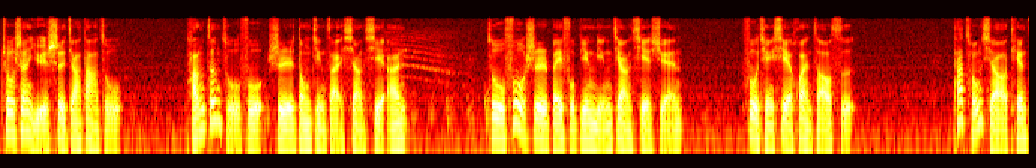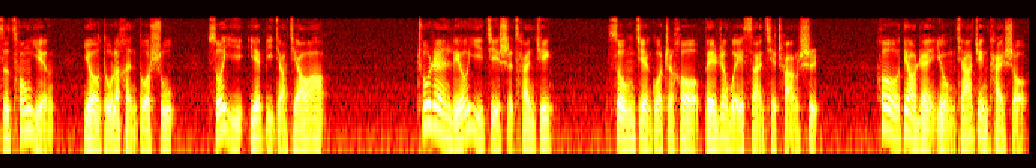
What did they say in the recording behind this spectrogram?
出生于世家大族，唐曾祖父是东晋宰相谢安，祖父是北府兵名将谢玄，父亲谢焕早死。他从小天资聪颖，又读了很多书，所以也比较骄傲。出任刘义记事参军，宋建国之后被认为散骑常侍，后调任永嘉郡太守。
